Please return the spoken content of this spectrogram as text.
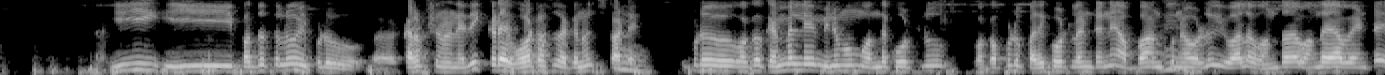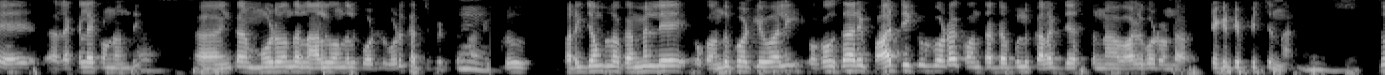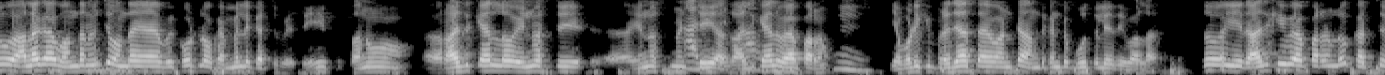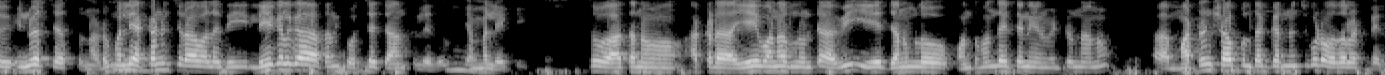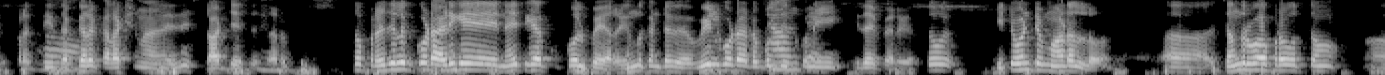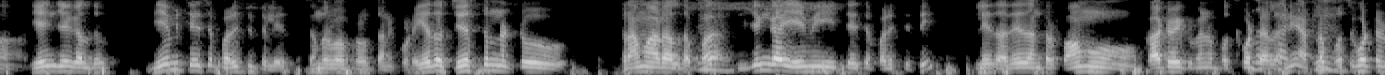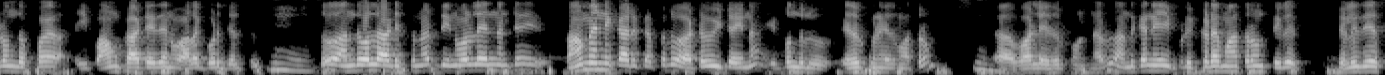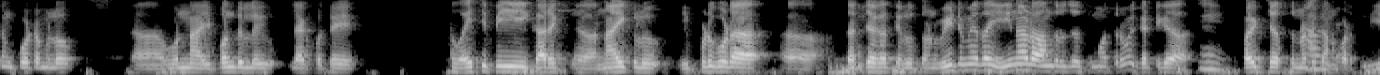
ఈ ఈ పద్ధతిలో ఇప్పుడు కరప్షన్ అనేది ఇక్కడే ఓటర్స్ దగ్గర నుంచి స్టార్ట్ అయింది. ఇప్పుడు ఒక్కొక్క ఎమ్మెల్యే మినిమం వంద కోట్లు ఒకప్పుడు పది కోట్లు అంటేనే అబ్బా అనుకునేవాళ్ళు. ఇవాళ వంద వంద యాభై అంటే లెక్క లేకుండా ఉంది. ఇంకా మూడు వందల నాలుగు వందల కోట్లు కూడా ఖర్చు పెడుతున్నారు. ఇప్పుడు ఫర్ ఎగ్జాంపుల్ ఒక ఎమ్మెల్యే ఒక వంద కోట్లు ఇవ్వాలి. ఒక్కొక్కసారి పార్టీకి కూడా కొంత డబ్బులు కలెక్ట్ చేస్తున్న వాళ్ళు కూడా ఉన్నారు టికెట్ ఇప్పించిన. సో అలాగా వంద నుంచి వంద యాభై కోట్లు ఒక ఎమ్మెల్యే ఖర్చు పెడితే తను రాజకీయాల్లో ఇన్వెస్ట్ ఇన్వెస్ట్మెంట్ చేయాలి. రాజకీయాల వ్యాపారం. ఎవడికి ప్రజాసేవ అంటే అంతకంటే బూతు లేదు ఇవాళ సో ఈ రాజకీయ వ్యాపారంలో ఖర్చు ఇన్వెస్ట్ చేస్తున్నాడు మళ్ళీ. ఎక్కడి నుంచి రావాలి అది లీగల్గా అతనికి వచ్చే ఛాన్స్ లేదు. ఎమ్మెల్యేకి సో అతను అక్కడ ఏ వనరులు ఉంటే అవి ఏ జనంలో కొంతమంది అయితే నేను వింటున్నాను మటన్ షాపుల దగ్గర నుంచి కూడా వదలట్లేదు. ప్రతి. దగ్గర కలెక్షన్ అనేది స్టార్ట్ చేసేసారు. సో ప్రజలకు కూడా అడిగే నైతిక కోల్పోయారు. ఎందుకంటే వీళ్ళు కూడా డబ్బులు తీసుకుని ఇదైపోయారు. సో ఇటువంటి మోడల్లో చంద్రబాబు ప్రభుత్వం ఏం చేయగలదు? ఏమి చేసే పరిస్థితి లేదు చంద్రబాబు ప్రభుత్వానికి కూడా. ఏదో చేస్తున్నట్టు డ్రామా ఆడాలి తప్ప. నిజంగా ఏమీ చేసే పరిస్థితి లేదు అదేదంటారు పాము కాటు వైపుమైన బొసు కొట్టాలని కొట్ట- అట్లా మ్మ్. బొసు కొట్టడం తప్ప ఈ పాము కాటేదని వాళ్ళకి కూడా తెలుసు. సో అందువల్ల ఆడిస్తున్నారు దీనివల్ల ఏంటంటే సామాన్య కార్యకర్తలు అటు ఇటు అయినా ఇబ్బందులు ఎదుర్కొనేది మాత్రం వాళ్ళు ఎదుర్కొంటున్నారు అందుకనే ఇప్పుడు ఇక్కడ మాత్రం తెలు తెలుగుదేశం కూటమిలో ఉన్న ఇబ్బందులు లేకపోతే వైసీపీ కార్య నాయకులు ఇప్పుడు కూడా దర్జాగా తిరుగుతున్నారు వీటి మీద ఈనాడు ఆంధ్రజ్యోతి మాత్రమే గట్టిగా. ఫైట్ చేస్తున్నట్టు. కనపడుతుంది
